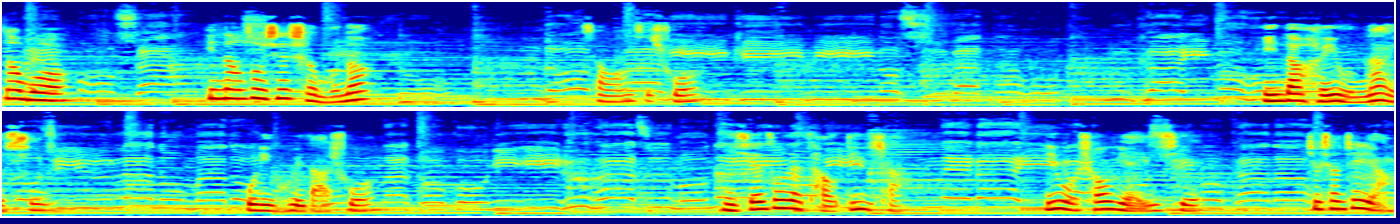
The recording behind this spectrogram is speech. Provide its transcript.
那么，应当做些什么呢？小王子说：“应当很有耐心。”狐狸回答说：“你先坐在草地上。”离我稍远一些，就像这样。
